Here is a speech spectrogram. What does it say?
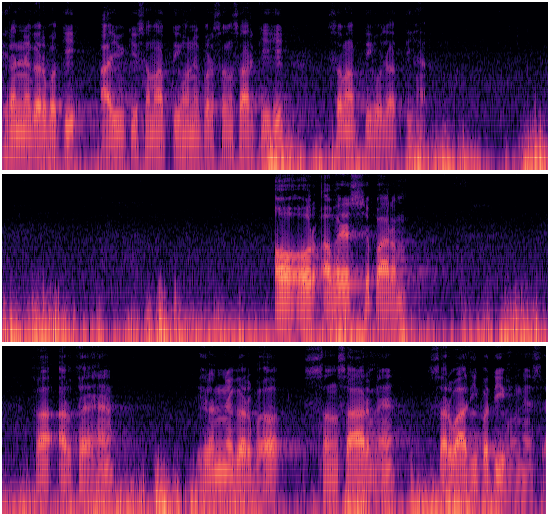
हिरण्यगर्भ की आयु की समाप्ति होने पर संसार की ही समाप्ति हो जाती है। और अभयस्य पारम का अर्थ है, हिरण्यगर्भ संसार में सर्वाधिपति होने से।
